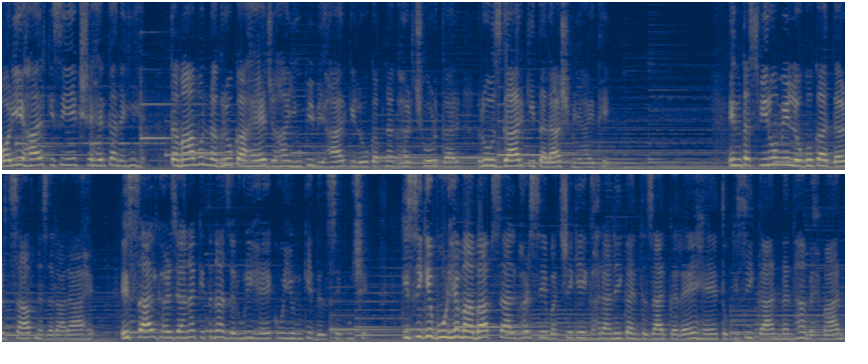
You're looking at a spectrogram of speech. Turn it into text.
और ये हाल किसी एक शहर का नहीं है। तमाम उन नगरों का है जहाँ यूपी बिहार के लोग अपना घर छोड़कर रोज़गार की तलाश में आए थे। इन तस्वीरों में लोगों का दर्द साफ़ नज़र आ रहा है। इस साल घर जाना कितना ज़रूरी है, कोई उनके दिल से पूछे। किसी के बूढ़े माँ बाप साल भर से बच्चे के घर आने का इंतज़ार कर रहे हैं तो किसी का नन्हा मेहमान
